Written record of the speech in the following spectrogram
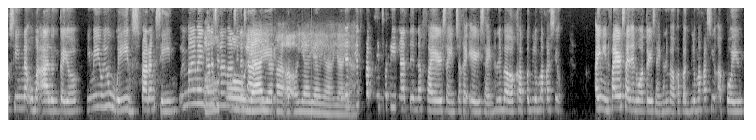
same na umaalon kayo. Yung may yung waves, parang same. Yung may, may gano'n oh, sila mga sinasabi. Yeah, yeah. Oo, oh, yeah, yeah, yeah, yeah. And then, yeah. It's sabihin natin na fire sign tsaka air sign. Halimbawa, kapag lumakas yung I mean, fire sign and water sign. Halimbawa, kapag lumakas yung apoy,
